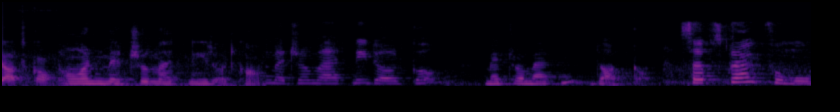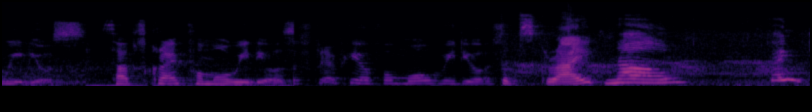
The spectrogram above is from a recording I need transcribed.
MetroMathMe.com. On MetroMathMe.com. MetroMathMe.com. MetroMathMe.com. Subscribe for more videos. Subscribe for more videos. Subscribe here for more videos. Subscribe now. Thank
